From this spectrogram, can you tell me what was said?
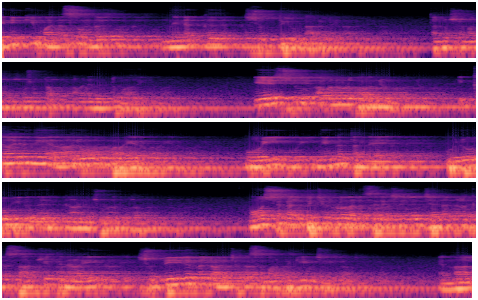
എനിക്ക് മനസ്സുണ്ട് നിനക്ക് ശുദ്ധി ഉണ്ടാകട്ടെ തൽക്ഷണം കുഷ്ഠം അവനെ വിട്ടുമാറി. യേശു അവനോട് പറഞ്ഞു ഇക്കാര്യം നീ ആരോടും പറയരുത്. പോയി നിന്നെ തന്നെ പുരോഹിതന് കാണിച്ചു കൊടുക്കുക. മോശ കൽപ്പിച്ചിട്ടുള്ളതനുസരിച്ച് ജനങ്ങൾക്ക് സാക്ഷ്യത്തിനായി ശുദ്ധീകരണ കാഴ്ചകൾ സമർപ്പിക്കുകയും ചെയ്യുക. എന്നാൽ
